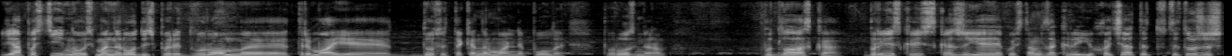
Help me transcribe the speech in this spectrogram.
Я постійно, ось в мене родич перед двором е, тримає досить таке нормальне поле по розмірам. Будь ласка, бризкаєш, скажи, я якось там закрию. Хоча це, це теж ж,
